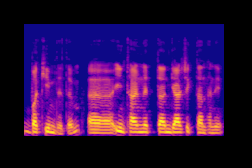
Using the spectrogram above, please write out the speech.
Bakayım dedim. E, internetten gerçekten hani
